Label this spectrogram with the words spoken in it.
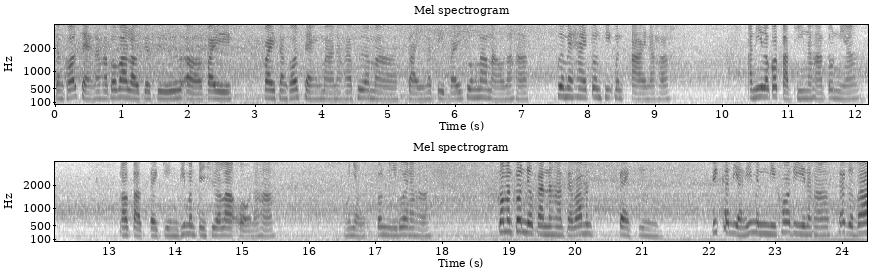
สังเคราะห์แสงนะคะ เพราะว่าเราจะซื้อออไฟไฟสังเคราะห์แสงมานะคะ เพื่อมาใส่มาติดไว้ช่วงหน้าหนาวนะคะ เพื่อไม่ให้ต้นพริกมันตายนะคะ อันนี้เราก็ตัดทิ้งนะคะ ต้นเนี้ยเราตัดแต่กิ่งที่มันเป็นเชื้อราออกนะคะมันอย่างต้นนี้ด้วยนะคะ ก็มันต้นเดียวกันนะคะ แต่ว่ามันแตกกิ่งพริกกระเหลี่ยงนี่มันมีข้อดีนะคะ ถ้าเกิดว่า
